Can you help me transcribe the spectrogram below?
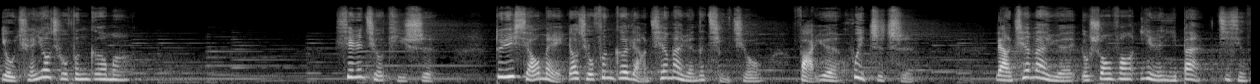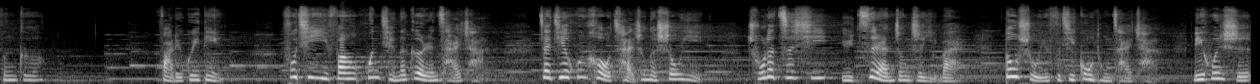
有权要求分割吗？仙人球提示：对于小美要求分割两千万元的请求，法院会支持。两千万元由双方一人一半进行分割。法律规定，夫妻一方婚前的个人财产，在结婚后产生的收益，除了孳息与自然增值以外，都属于夫妻共同财产。离婚时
